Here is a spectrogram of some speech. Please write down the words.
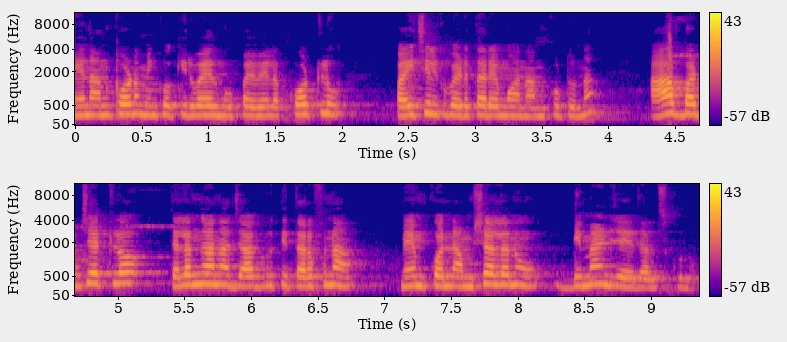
నేను అనుకోవడం ఇంకొక ఇరవై ఐదు ముప్పై వేల కోట్లు పైచీలకు పెడతారేమో అని అనుకుంటున్నా. ఆ బడ్జెట్లో తెలంగాణ జాగృతి తరఫున మేము కొన్ని అంశాలను డిమాండ్ చేయదలుచుకున్నాం.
